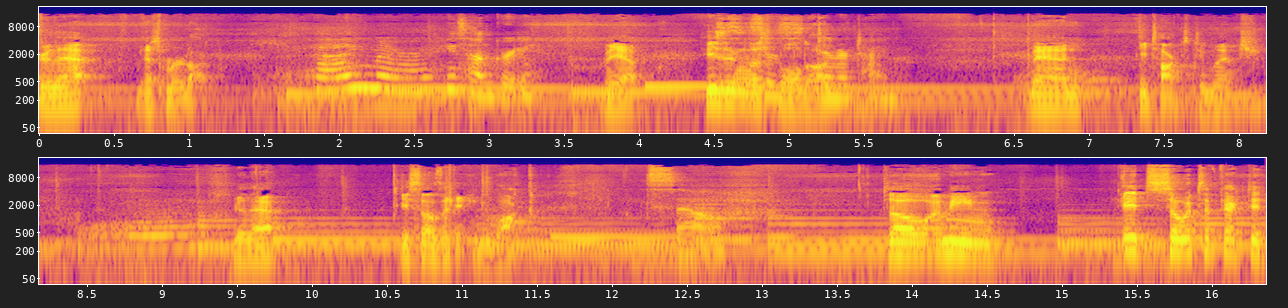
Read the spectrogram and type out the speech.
Hear that? That's Murdoch. Hi, Mer. He's hungry. Yeah. He's an English is bulldog. dinner time. Man, he talks too much. Hear that? He sounds like an Ewok. So, So, I mean, it's so it's affected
